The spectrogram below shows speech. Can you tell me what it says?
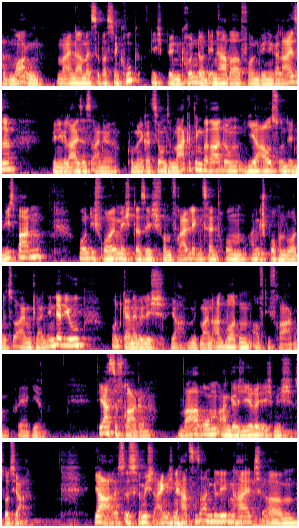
guten Morgen. Mein Name ist Sebastian Krug. Ich bin Gründer und Inhaber von Weniger Leise. Weniger Leise ist eine Kommunikations- und Marketingberatung hier aus und in Wiesbaden. Und ich freue mich, dass ich vom Freiwilligenzentrum angesprochen wurde zu einem kleinen Interview. Und gerne will ich ja, mit meinen Antworten auf die Fragen reagieren. Die erste Frage. Warum engagiere ich mich sozial? Ja, es ist für mich eigentlich eine Herzensangelegenheit. Ähm,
